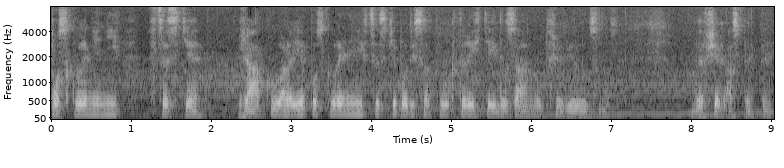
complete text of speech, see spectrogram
poskvrnění v cestě žáků, ale je poskvrnění v cestě bodhisattvů, který chtějí dosáhnout vševědoucnost ve všech aspektech.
